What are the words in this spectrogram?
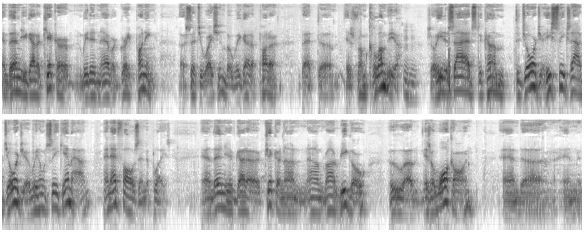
And then you got a kicker. We didn't have a great punting uh, situation, but we got a punter that uh, is from Columbia. Mm-hmm. So he decides to come to Georgia. He seeks out Georgia. We don't seek him out and that falls into place. And then you've got a kicker on, on Rodrigo, who um, is a walk-on, and uh, and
